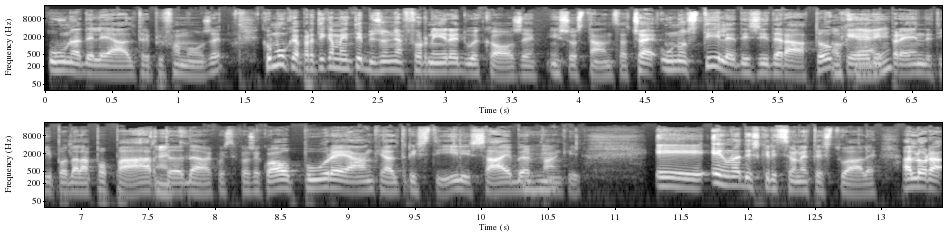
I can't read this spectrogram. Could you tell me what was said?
una delle altre più famose. Comunque praticamente bisogna fornire due cose in sostanza, cioè uno stile desiderato Ok. che riprende tipo dalla pop art, Ecco. da queste cose qua, oppure anche altri stili, cyberpunk, Mhm. e, e una descrizione testuale. Allora,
